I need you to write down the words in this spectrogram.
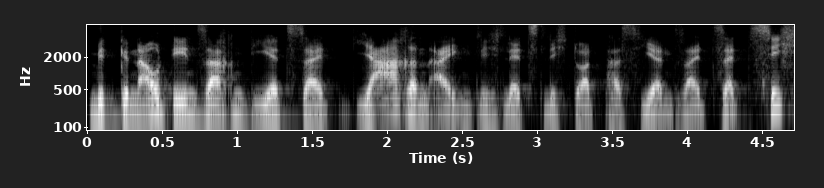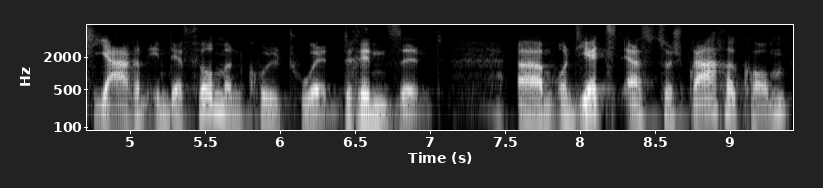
mit genau den Sachen, die jetzt seit Jahren eigentlich letztlich dort passieren, seit, seit zig Jahren in der Firmenkultur drin sind ähm, und jetzt erst zur Sprache kommen,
